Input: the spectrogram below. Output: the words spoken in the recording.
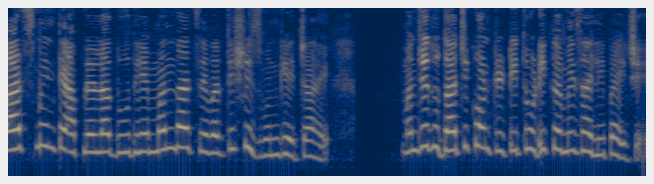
पाच मिनिटे आपल्याला दूध हे मंदाचेवरती शिजवून घ्यायचे आहे. म्हणजे दुधाची क्वांटिटी थोडी कमी झाली पाहिजे.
